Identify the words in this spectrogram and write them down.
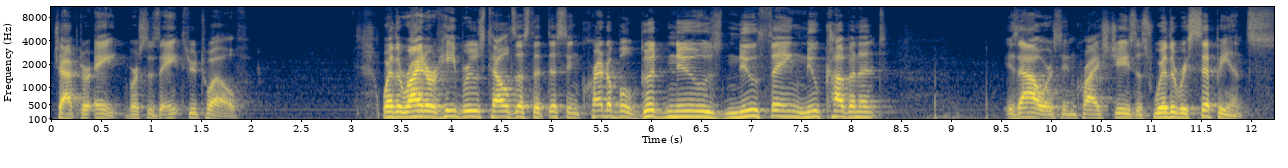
chapter 8, verses 8 through 12, where the writer of Hebrews tells us that this incredible good news, new thing, new covenant is ours in Christ Jesus. We're the recipients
